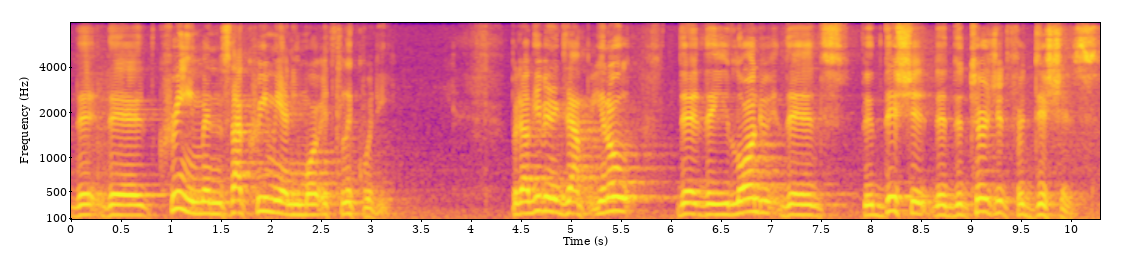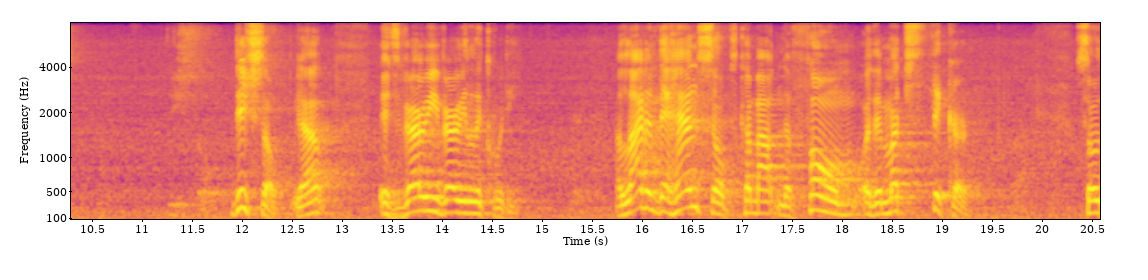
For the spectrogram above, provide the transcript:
the the cream, and it's not creamy anymore; it's liquidy. But I'll give you an example. You know, the the laundry the the dish the detergent for dishes. Dish soap, yeah, it's very very liquidy. A lot of the hand soaps come out in the foam or they're much thicker. So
